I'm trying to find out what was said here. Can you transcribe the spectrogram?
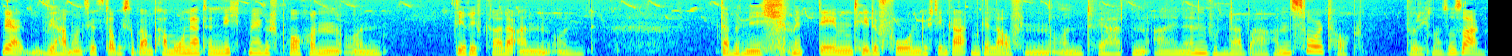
ja, wir haben uns jetzt, glaube ich, sogar ein paar Monate nicht mehr gesprochen und die rief gerade an und da bin ich mit dem Telefon durch den Garten gelaufen und wir hatten einen wunderbaren Soul Talk, würde ich mal so sagen.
